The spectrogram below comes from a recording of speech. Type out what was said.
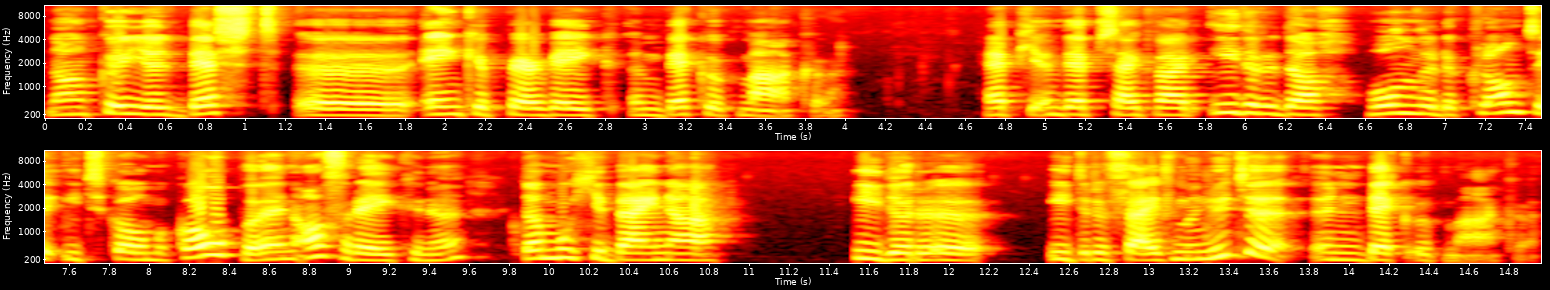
dan kun je best uh, één keer per week een backup maken. Heb je een website waar iedere dag honderden klanten iets komen kopen en afrekenen, dan moet je bijna iedere iedere vijf minuten een backup maken.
